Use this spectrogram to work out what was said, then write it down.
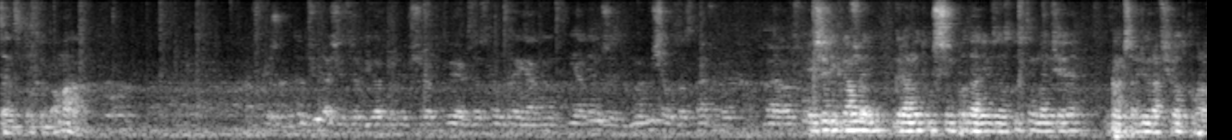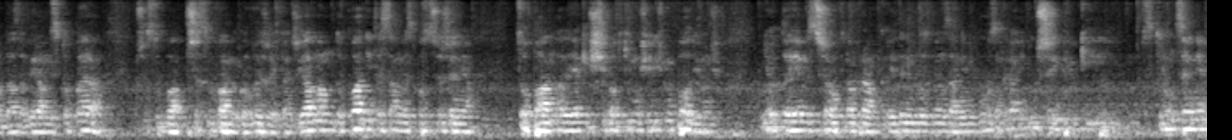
sens to chyba ma. Tylko, że to dziura się zrobiła trochę w środku, jak został Brejan. No, ja wiem, że no, musiał zostać, bo Baranowski... Jeżeli gramy, gramy dłuższym podaniem, w związku z tym będzie większa dziura w środku, prawda? Zabieramy stopera, przesuwa, przesuwamy go wyżej. Także ja mam dokładnie te same spostrzeżenia co Pan, ale jakieś środki musieliśmy podjąć. Nie oddajemy strzałów na bramkę. Jedynym rozwiązaniem było zagranie dłuższej piłki, strącenie,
